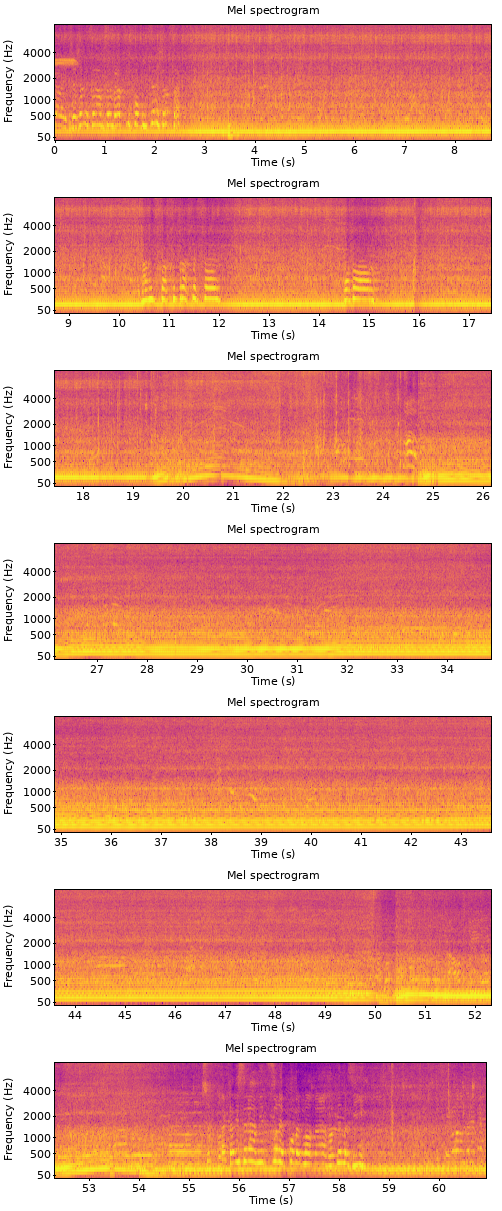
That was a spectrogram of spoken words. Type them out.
čekali. Břežany se nám sem vrací po více než roce. Na místa připrašte se. Pozor. Tak tady se nám něco nepovedlo, to nás hodně mrzí.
